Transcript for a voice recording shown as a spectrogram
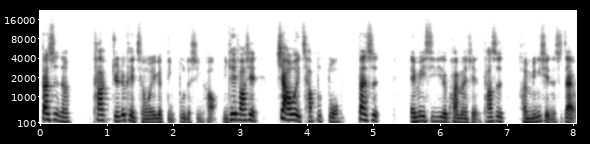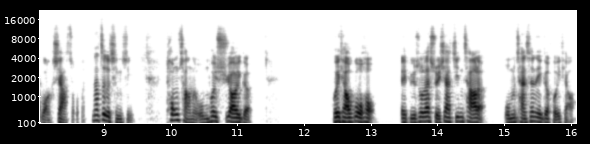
但是呢，它绝对可以成为一个顶部的信号。你可以发现价位差不多，但是。MACD 的快慢线，它是很明显的是在往下走的。那这个情形，通常呢，我们会需要一个回调过后，诶，比如说在水下金叉了，我们产生了一个回调，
